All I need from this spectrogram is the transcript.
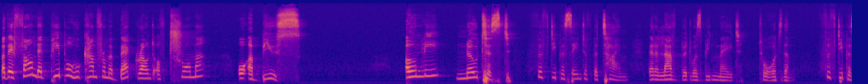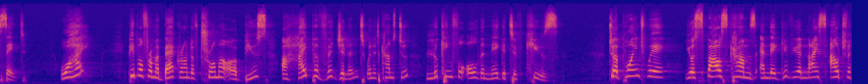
But they found that people who come from a background of trauma or abuse only noticed 50% of the time that a love bid was being made towards them. 50%. Why? People from a background of trauma or abuse are hyper vigilant when it comes to looking for all the negative cues to a point where your spouse comes and they give you a nice outfit.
